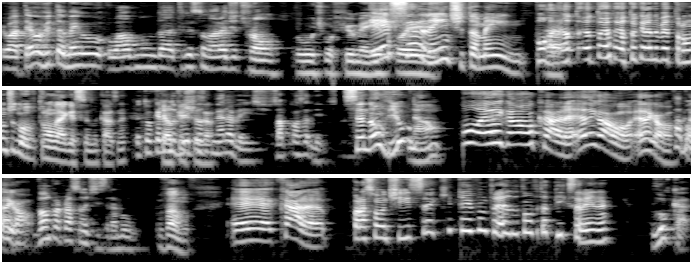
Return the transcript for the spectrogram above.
Eu até ouvi também o, o álbum da trilha sonora de Tron, o último filme aí. foi- Excelente também. Porra, É. eu, eu, tô, eu tô querendo ver Tron de novo, Tron Legacy, no caso, né? Eu tô Que é querendo que ver eles pela primeira vez, só por causa deles. Você não viu? Não. Pô, é legal, cara. É legal, é legal. Tá bom. É legal. Vamos pra próxima notícia, tá bom? Vamos. É, cara, próxima notícia é que teve um trailer do novo da Pixar aí, né? Luca,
